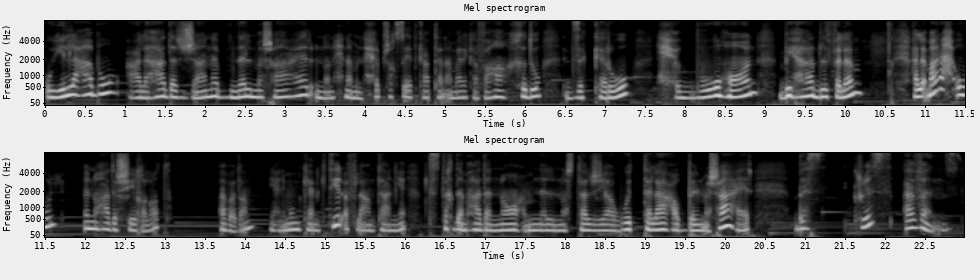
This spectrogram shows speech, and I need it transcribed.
ويلعبوا على هذا الجانب من المشاعر إنه نحن بنحب شخصية كابتن أمريكا فها خدوا تذكروه حبوه هون بهذا الفيلم. هلأ ما رح أقول إنه هذا الشيء غلط ابدا يعني ممكن كتير أفلام تانية بتستخدم هذا النوع من النوستالجيا والتلاعب بالمشاعر بس كريس إيفنز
